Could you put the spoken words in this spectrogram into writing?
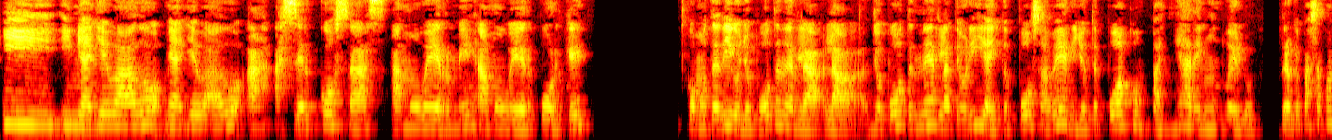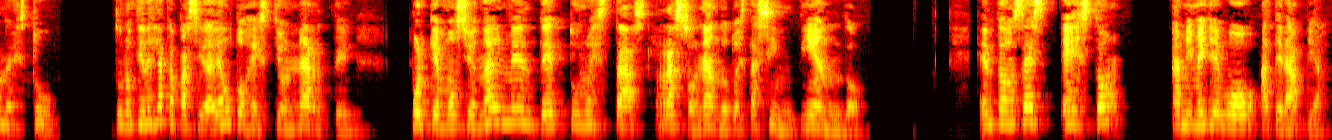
Y, y me ha llevado, me ha llevado a hacer cosas, a moverme, a mover, porque como te digo, yo puedo tener la, la, yo puedo tener la teoría y te puedo saber y yo te puedo acompañar en un duelo. Pero ¿qué pasa cuando eres tú? Tú no tienes la capacidad de autogestionarte porque emocionalmente tú no estás razonando, tú estás sintiendo. Entonces, esto a mí me llevó a terapia.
